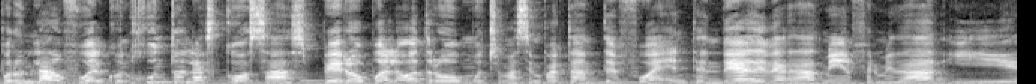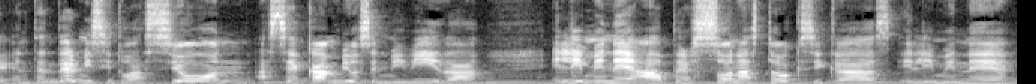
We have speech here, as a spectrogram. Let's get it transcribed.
por un lado fue el conjunto de las cosas, pero por el otro, mucho más importante, fue entender de verdad mi enfermedad y entender mi situación, hacer cambios en mi vida. Eliminé a personas tóxicas, eliminé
